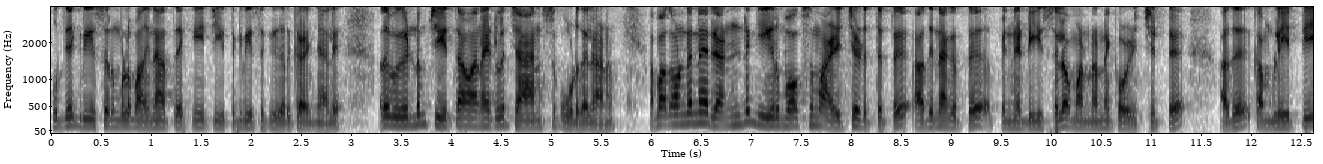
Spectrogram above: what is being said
പുതിയ ഗ്രീസ് ഇടുമ്പോഴും അതിനകത്തേക്ക് ഈ ചീത്ത ഗ്രീസ് കയറി കഴിഞ്ഞാൽ അത് വീണ്ടും ചീത്താവാനായിട്ടുള്ള ചാൻസ് കൂടുതലാണ്. അപ്പോൾ അതുകൊണ്ട് തന്നെ രണ്ട് ഗിയർ ബോക്സും അഴിച്ചെടുത്തിട്ട് അതിനകത്ത് പിന്നെ ഡീസലോ മണ്ണെണ്ണയൊക്കെ ഒഴിച്ചിട്ട് അത് കംപ്ലീറ്റ്ലി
